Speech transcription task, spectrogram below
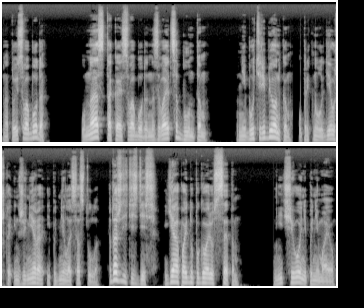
На то и свобода. У нас такая свобода называется бунтом. «Не будь ребенком», — упрекнула девушка инженера и поднялась со стула. «Подождите здесь. Я пойду поговорю с Сетом». «Ничего не понимаю»,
